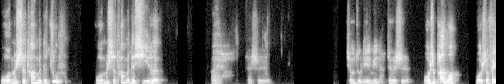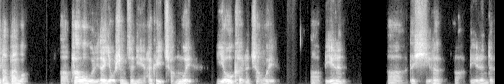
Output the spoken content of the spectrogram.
我们是他们的祝福，我们是他们的喜乐。哎呀，这是求主怜悯了。这个是，我是盼望，我是非常盼望啊，盼望我在有生之年还可以成为，有可能成为啊别人啊的喜乐啊别人的。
